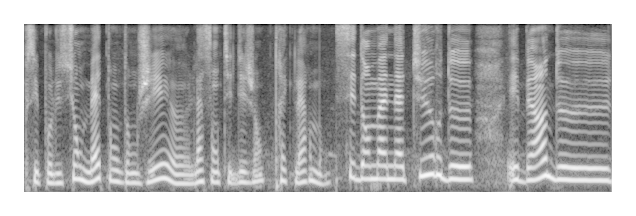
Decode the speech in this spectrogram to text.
Ces pollutions mettent en danger euh, la santé des gens, très clairement. C'est dans ma nature de, eh bien, de,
